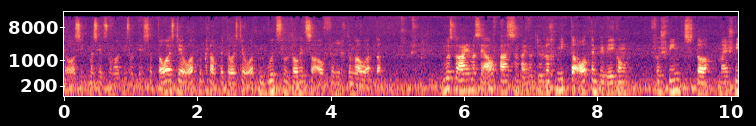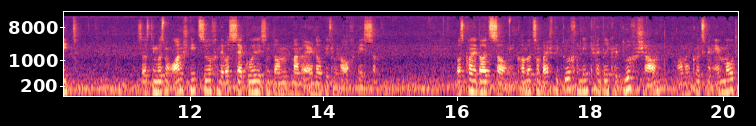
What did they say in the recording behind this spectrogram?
Da sieht man es jetzt noch ein bisschen besser. Da ist die Aortenklappe, da ist die Aortenwurzel und da geht es auf in Richtung Aorta. Ich muss da auch immer sehr aufpassen, weil natürlich mit der Atembewegung verschwindet da mein Schnitt. Das heißt, ich muss mir einen Schnitt suchen, der was sehr gut ist und dann manuell noch ein bisschen nachbessern. Was kann ich da jetzt sagen? Ich kann da zum Beispiel durch den linken Ventrikel durchschauen, einmal kurz mit M-Mode,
